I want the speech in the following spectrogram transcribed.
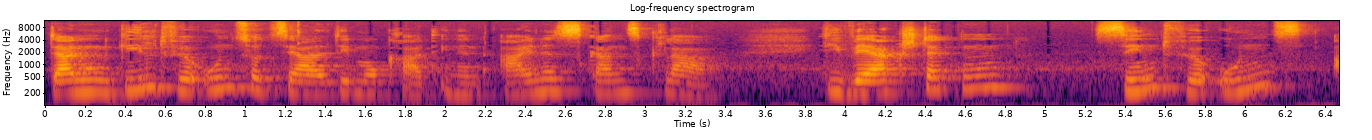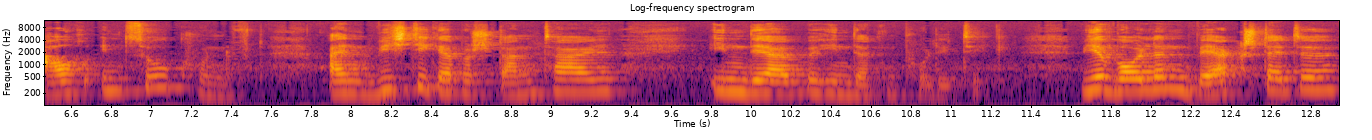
dann gilt für uns Sozialdemokratinnen eines ganz klar. Die Werkstätten sind für uns auch in Zukunft ein wichtiger Bestandteil in der Behindertenpolitik. Wir wollen Werkstätte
